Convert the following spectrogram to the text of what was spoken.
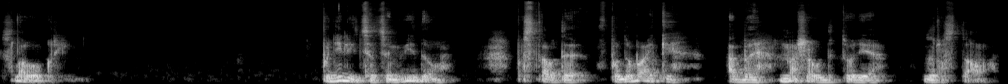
Слава Україні! Поділіться цим відео, поставте вподобайки, аби наша аудиторія зростала.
